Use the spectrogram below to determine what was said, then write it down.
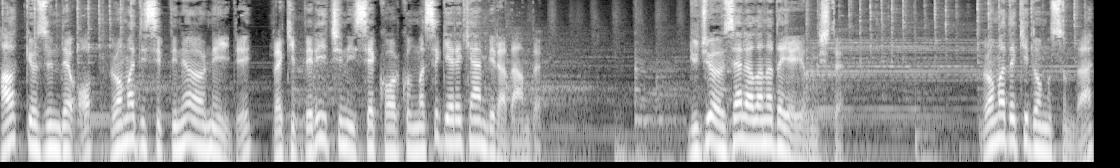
Halk gözünde o, Roma disiplini örneğiydi, rakipleri için ise korkulması gereken bir adamdı. Gücü özel alana da yayılmıştı. Roma'daki domusunda,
